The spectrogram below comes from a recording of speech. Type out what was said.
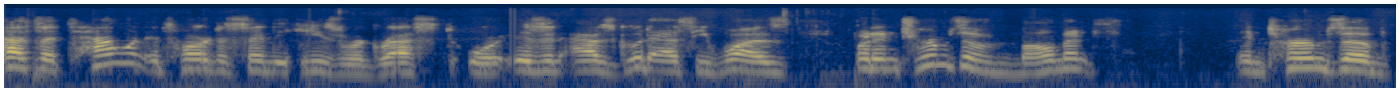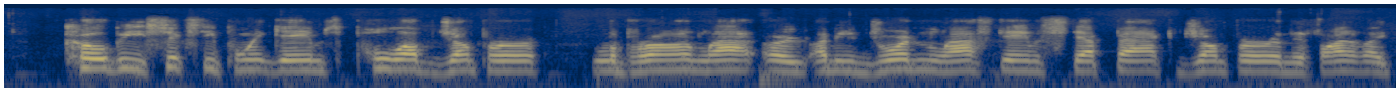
as a talent, it's hard to say that he's regressed or isn't as good as he was, but in terms of moments, in terms of Kobe 60 point games, pull up jumper, LeBron last or I mean Jordan last game step back jumper and the final like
